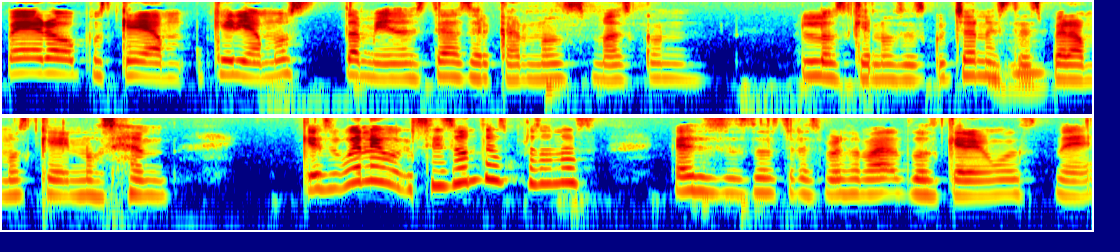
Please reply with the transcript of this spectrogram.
Pero pues queríamos, queríamos también este acercarnos más con los que nos escuchan. Este, esperamos que no sean, que bueno, si son tres personas, gracias a estas tres personas los queremos. eh.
